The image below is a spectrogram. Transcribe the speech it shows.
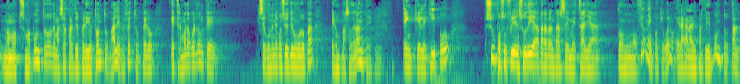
no hemos sumado puntos, demasiados partidos perdidos tontos, vale, perfecto. Pero estaremos de acuerdo en que segundo año consecutivo en Europa es un paso adelante. En que el equipo supo sufrir en su día para plantarse en Mestalla con opciones, porque bueno, era ganar el partido de punto, tal.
